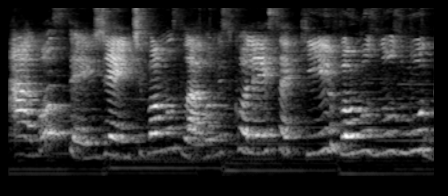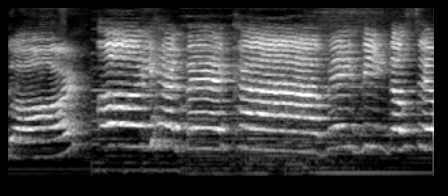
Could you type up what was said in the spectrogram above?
Ah, gostei, gente. Vamos lá, vamos escolher esse aqui, vamos nos mudar. Oi, Rebeca! Bem-vinda ao seu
